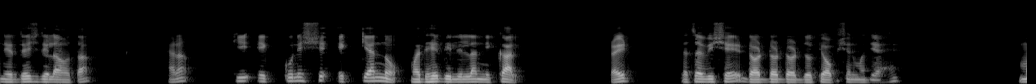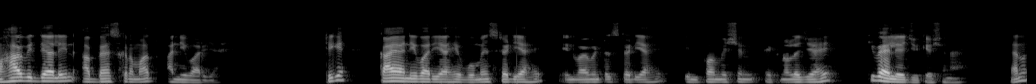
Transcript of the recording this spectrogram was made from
निर्देश दिला होता. है ना? की एकोणीसशे एक्क्याण्णवमध्ये दिलेला निकाल राईट त्याचा विषय डॉट डॉट डॉट जो की ऑप्शनमध्ये आहे. महाविद्यालयीन अभ्यासक्रमात अनिवार्य आहे. ठीक आहे? काय अनिवार्य आहे? वुमेन स्टडी आहे एन्व्हायरमेंटल स्टडी आहे इन्फॉर्मेशन टेक्नॉलॉजी आहे की व्हॅल्यू एज्युकेशन आहे? है ना?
